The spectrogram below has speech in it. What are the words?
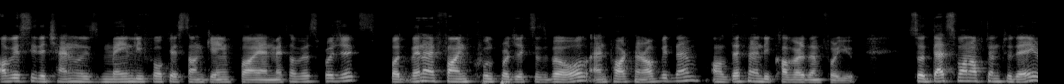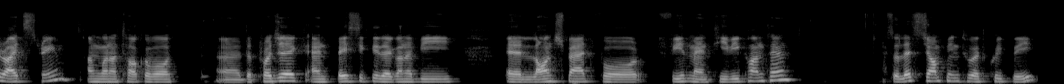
obviously, the channel is mainly focused on GameFi and Metaverse projects. But when I find cool projects as well and partner up with them, I'll definitely cover them for you. So that's one of them today, Ritestream. I'm going to talk about uh, the project, and basically, they're going to be a launchpad for film and TV content. So let's jump into it quickly.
